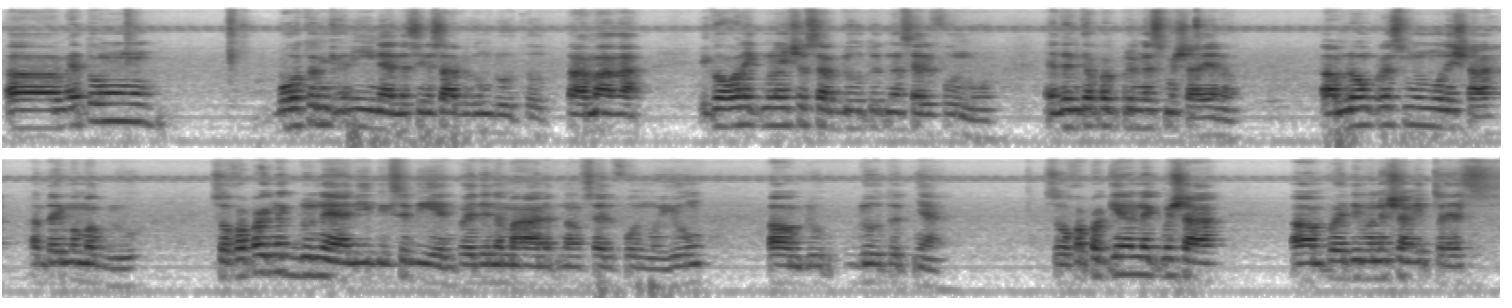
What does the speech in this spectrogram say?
um, itong button kanina na sinasabi kong Bluetooth, tama nga. I-connect mo lang siya sa Bluetooth ng cellphone mo. And then kapag prinas mo siya, yan o. Um, long press mo muna siya, antay mo mag-blue. So kapag nag-blue na yan, ibig sabihin, pwede na mahanap ng cellphone mo yung um, Blu- Bluetooth niya. So kapag kinonect mo siya, um, pwede mo na siyang i-press.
